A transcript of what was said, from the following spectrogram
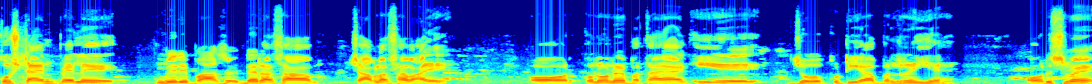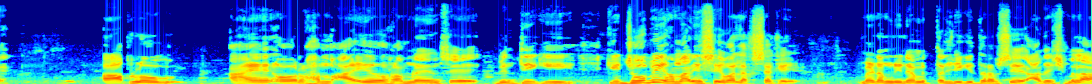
कुछ टाइम पहले मेरे पास डेरा साहब, चावला साहब आए और उन्होंने बताया कि ये जो कुटिया बन रही है और इसमें आप लोग आए और हम आए और हमने इनसे विनती की कि जो भी हमारी सेवा लग सके। मैडम नीना मित्तल जी की तरफ़ से आदेश मिला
